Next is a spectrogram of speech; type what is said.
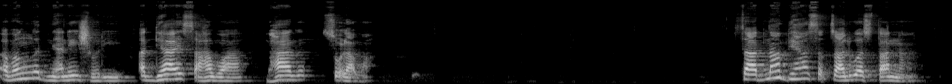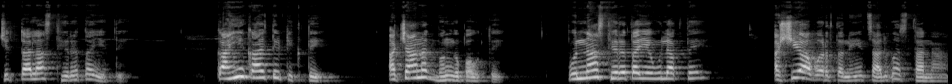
अभंग ज्ञानेश्वरी अध्याय सहावा भाग सोळावा. साधनाभ्यास चालू असताना चित्ताला स्थिरता येते. काही काळ ते टिकते. अचानक भंग पावते. पुन्हा स्थिरता येऊ लागते. अशी आवर्तने चालू असताना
